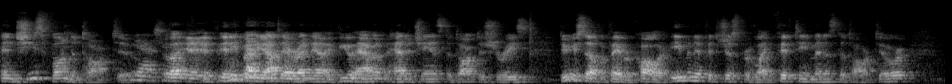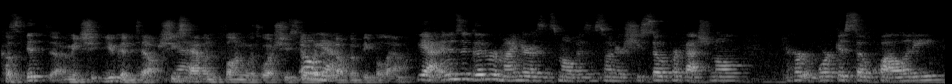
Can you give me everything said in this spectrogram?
And she's fun to talk to. Yeah, she Like, if anybody out there right now, if you haven't had a chance to talk to Sharice, do yourself a favor, call her, even if it's just for like 15 minutes to talk to her. Because it, I mean, she, you can tell she's Yeah. having fun with what she's Oh, doing, yeah. helping people out. Yeah, and it's a good reminder as a small business owner. She's so professional. Her work is so quality.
